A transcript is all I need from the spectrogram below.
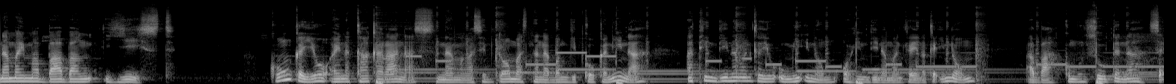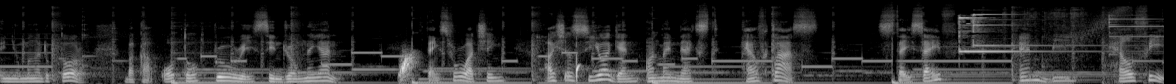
na may mababang yeast. Kung kayo ay nakakaranas ng mga simptomas na nabanggit ko kanina at hindi naman kayo umiinom o hindi naman kayo nakainom, aba, kumonsulta na sa inyong mga doktor. Baka auto brewery syndrome na yan. Thanks for watching. I shall see you again on my next health class. Stay safe and be healthy.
